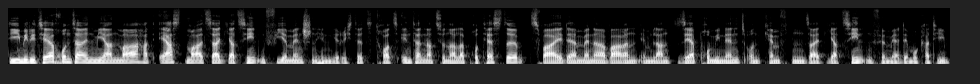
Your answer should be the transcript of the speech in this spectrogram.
Die Militärjunta in Myanmar hat erstmals seit Jahrzehnten vier Menschen hingerichtet, trotz internationaler Proteste. Zwei der Männer waren im Land sehr prominent und kämpften seit Jahrzehnten für mehr Demokratie.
